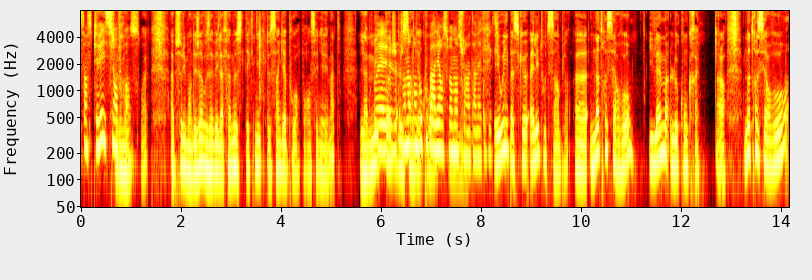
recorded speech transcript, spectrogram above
s'inspirer ici en France? Ouais. Absolument. Déjà, vous avez la fameuse technique de Singapour pour enseigner les maths. La méthode de J'en entends beaucoup parler en ce moment sur Internet, effectivement. Et oui, parce qu'elle est toute simple. notre cerveau, il aime le concret. Alors, notre cerveau,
